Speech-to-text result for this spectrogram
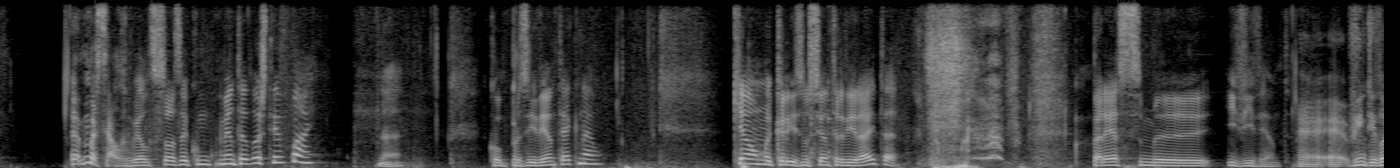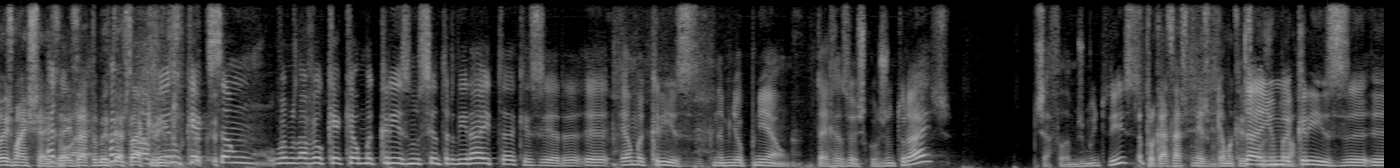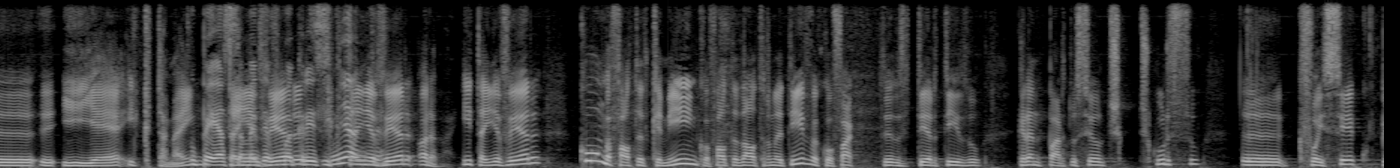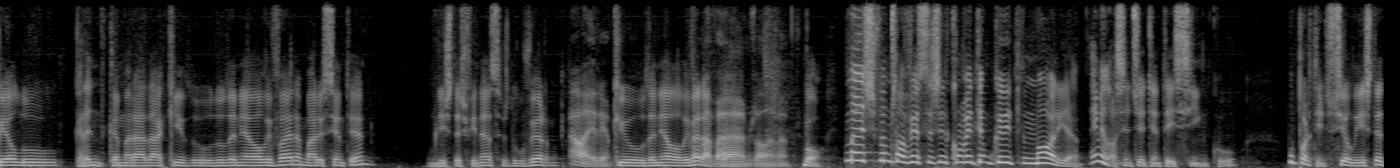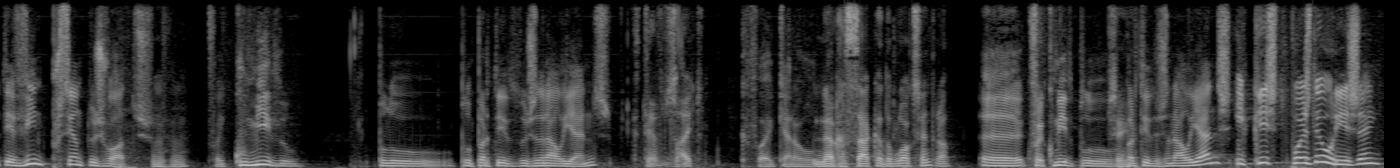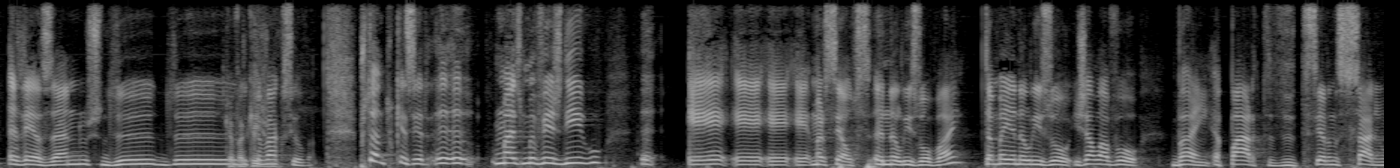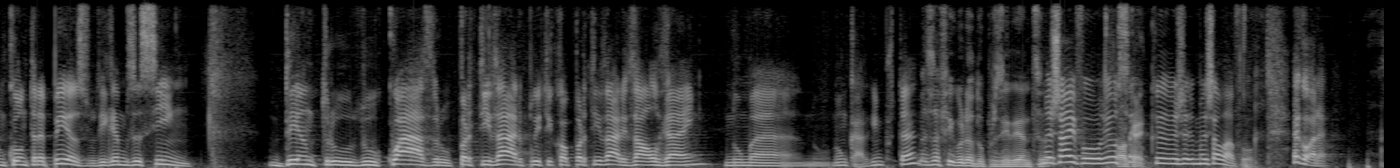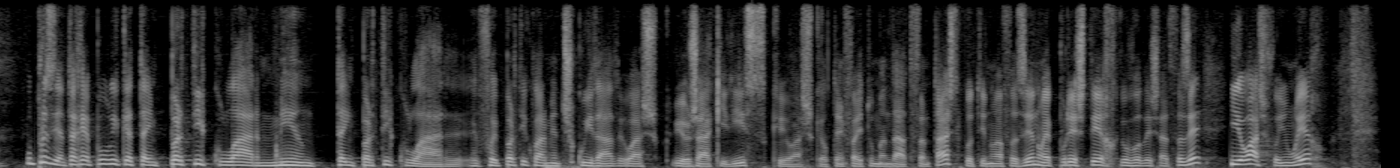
eh, Marcelo Rebelo de Sousa como comentador esteve bem, não é? Como presidente é que não. Que há uma crise no centro-direita parece-me evidente. É, é 22 mais 6, é Agora, exatamente vamos esta lá a crise. ver o que é que são, vamos lá ver o que é que é uma crise no centro-direita, quer dizer, eh, é uma crise que na minha opinião tem razões conjunturais, já falamos muito disso. Por acaso acho mesmo que é uma crise Tem uma crise eh, e é e que também O PS tem também a teve ver, uma crise e que tem a semelhante. ver, ora bem, e tem a ver com uma falta de caminho, com a falta de alternativa, com o facto de ter tido grande parte do seu dis- discurso eh, que foi seco pelo grande camarada aqui do, do Daniel Oliveira, Mário Centeno, Ministro das Finanças do Governo, Ah, lá iremos. que o Daniel Oliveira Lá apoia. vamos, lá vamos. Bom, mas vamos lá ver se a gente convém ter um bocadinho de memória. Em 1985, o Partido Socialista teve 20% dos votos. Foi comido pelo, pelo partido do General Yanes, Que teve 18. Que foi, que era o, Na ressaca do Bloco Central. Uh, que foi comido pelo Sim. Partido do General Yanes e que isto depois deu origem a 10 anos de, de, de. Cavaco Silva. Portanto, quer dizer, uh, mais uma vez digo, uh, é, é, é, Marcelo analisou bem, também analisou, e já lá vou bem, a parte de ser necessário um contrapeso, digamos assim, dentro do quadro partidário, político-partidário de alguém numa, num, cargo importante. Mas a figura do Presidente. Mas já vou, eu sei Ok. que, mas já lá vou. Agora, o Presidente da República tem particularmente, tem particular, foi particularmente descuidado, eu acho, que eu já aqui disse, que eu acho que ele tem feito um mandato fantástico, continua a fazer, não é por este erro que eu vou deixar de fazer, e eu acho que foi um erro.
